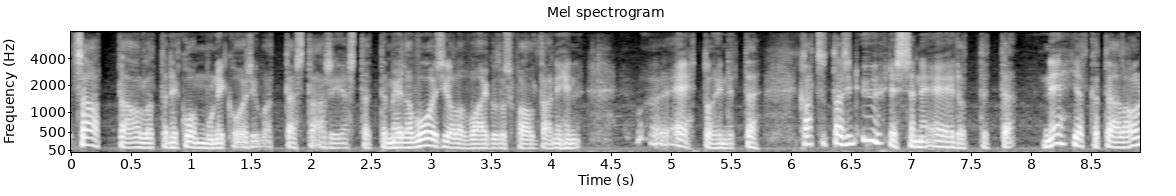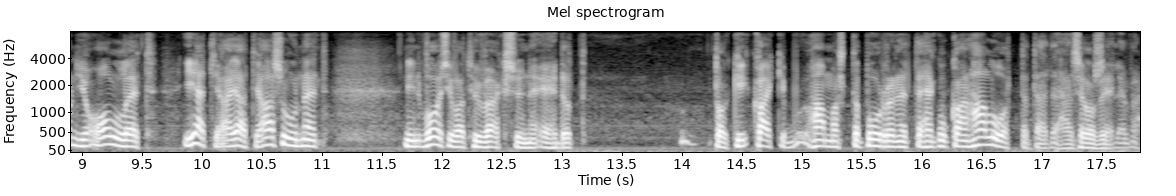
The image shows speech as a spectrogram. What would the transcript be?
saattaa olla, että ne kommunikoisivat tästä asiasta, että meillä voisi olla vaikutusvaltaa niihin ehtoihin, että katsottaisiin yhdessä ne ehdot, että ne, jotka täällä on jo olleet iät ja ajat ja asuneet, niin voisivat hyväksyä ne ehdot. Toki kaikki hammasta purren, että eihän kukaan halua tätä tähän, se on selvä.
